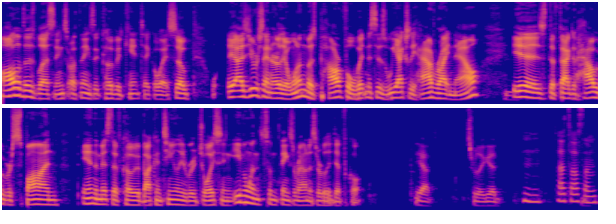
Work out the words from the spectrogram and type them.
all of those blessings are things that COVID can't take away. So, as you were saying earlier, one of the most powerful witnesses we actually have right now is the fact of how we respond in the midst of COVID by continually rejoicing, even when some things around us are really difficult. Yeah, it's really good. That's awesome.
